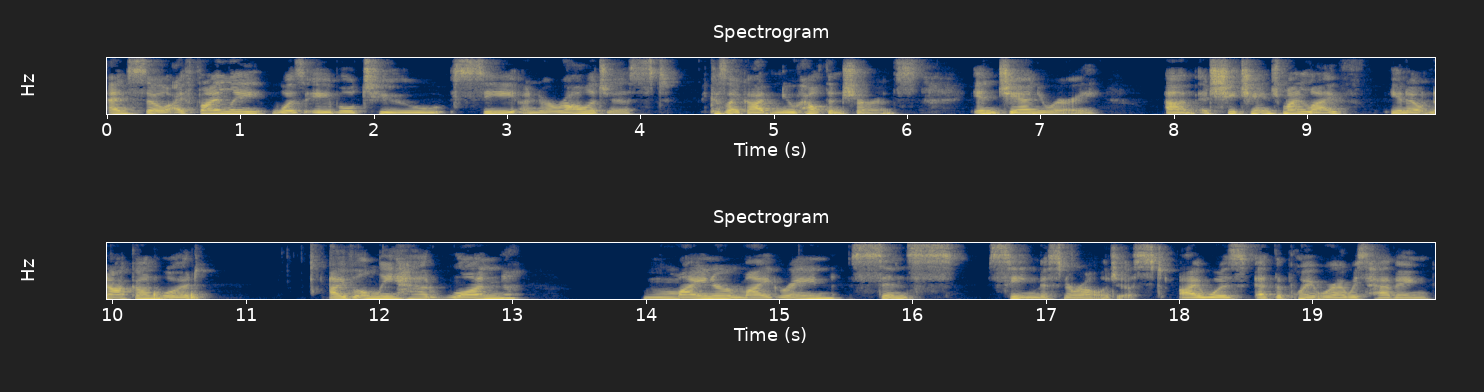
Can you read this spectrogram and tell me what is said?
And so I finally was able to see a neurologist because I got new health insurance in January. Um, and she changed my life, you know, knock on wood. I've only had one minor migraine since seeing this neurologist. I was at the point where I was having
